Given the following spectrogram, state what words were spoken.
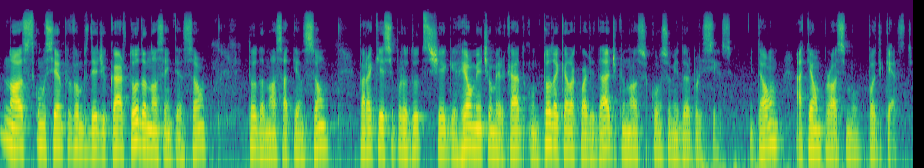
nós, como sempre, vamos dedicar toda a nossa intenção, toda a nossa atenção para que esse produto chegue realmente ao mercado com toda aquela qualidade que o nosso consumidor precisa. Então, até um próximo podcast.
